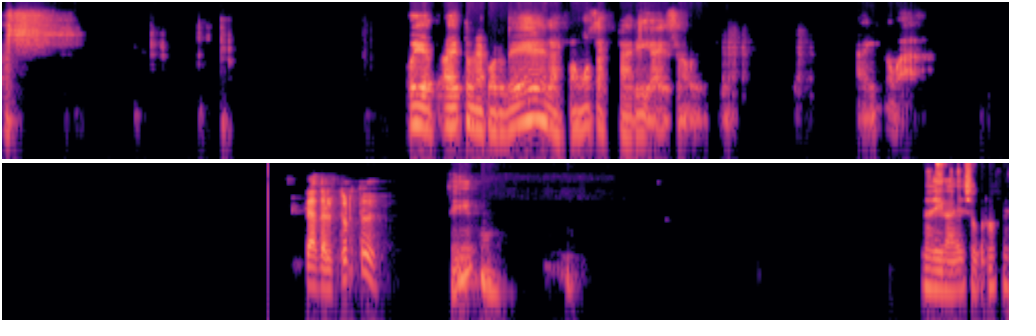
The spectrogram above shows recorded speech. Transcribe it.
ash. Oye, a esto me acordé de las famosas tareas esas. Ahí nomás. ¿Las del Turtle? Sí, po. No diga eso, profe.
